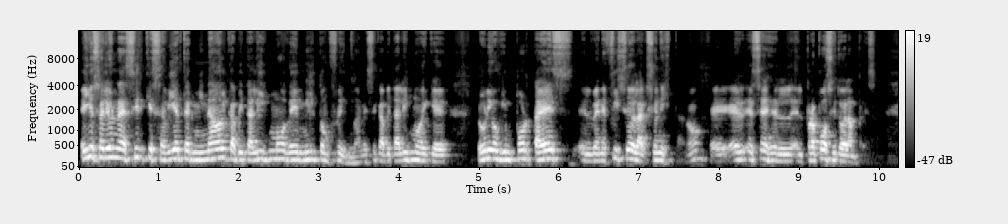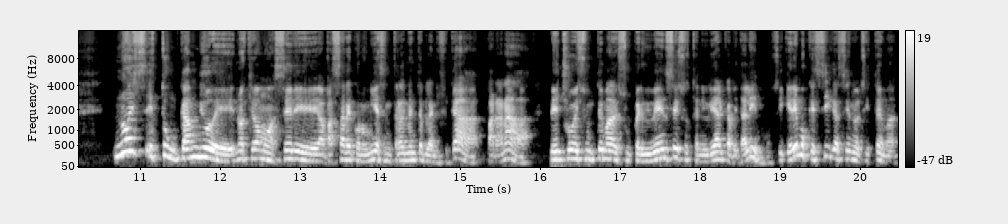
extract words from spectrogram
ellos salieron a decir que se había terminado el capitalismo de Milton Friedman, ese capitalismo de que lo único que importa es el beneficio del accionista, ¿no? E, ese es el, propósito de la empresa. No es esto un cambio de, no es que vamos hacer eh, a pasar a economía centralmente planificada, para nada. De hecho, es un tema de supervivencia y sostenibilidad del capitalismo. Si queremos que siga siendo el sistema,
